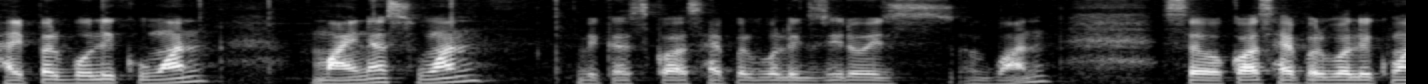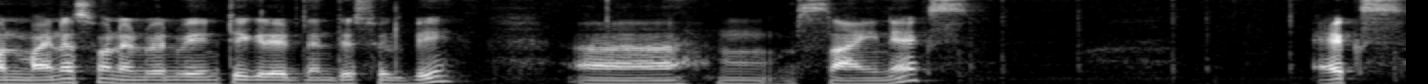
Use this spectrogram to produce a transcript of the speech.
hyperbolic 1 minus 1 because cos hyperbolic 0 is 1. So, cos hyperbolic 1 minus 1 and when we integrate then this will be uh, sin x x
